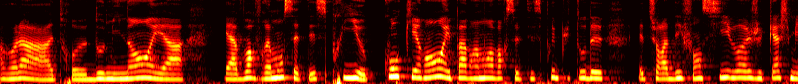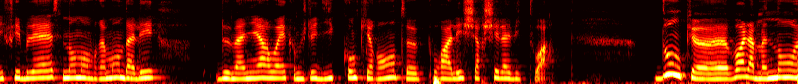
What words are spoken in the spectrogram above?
voilà à être dominant et à avoir vraiment cet esprit conquérant et pas vraiment avoir cet esprit plutôt d'être sur la défensive je cache mes faiblesses non non vraiment d'aller de manière, ouais, comme je l'ai dit, conquérante pour aller chercher la victoire. Donc euh, voilà, maintenant,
